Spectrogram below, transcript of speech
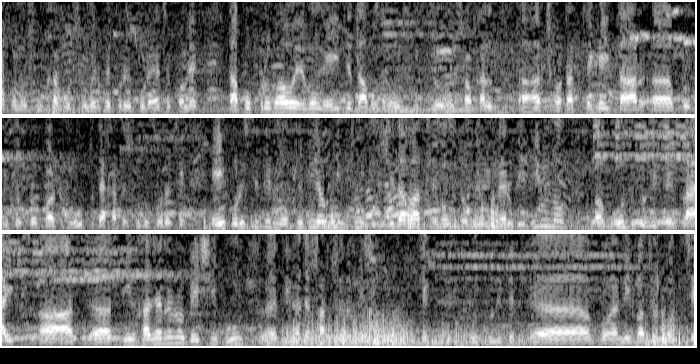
এখনও সুখা মৌসুমের ভেতরে পড়ে আছে। ফলে তাপপ্রবাহ এবং এই যে দাবদাহ, সূর্য সকাল ছটার থেকেই তার প্রকৃত প্রকট রূপ দেখাতে শুরু করেছে। এই পরিস্থিতির মধ্যে দিয়েও কিন্তু মুর্শিদাবাদ এবং জঙ্গিপুরের বিভিন্ন বুথগুলিতে প্রায় তিন হাজারেরও বেশি বুথ তিন হাজার সাতশোরও বেশি বুথগুলিতে নির্বাচন হচ্ছে।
